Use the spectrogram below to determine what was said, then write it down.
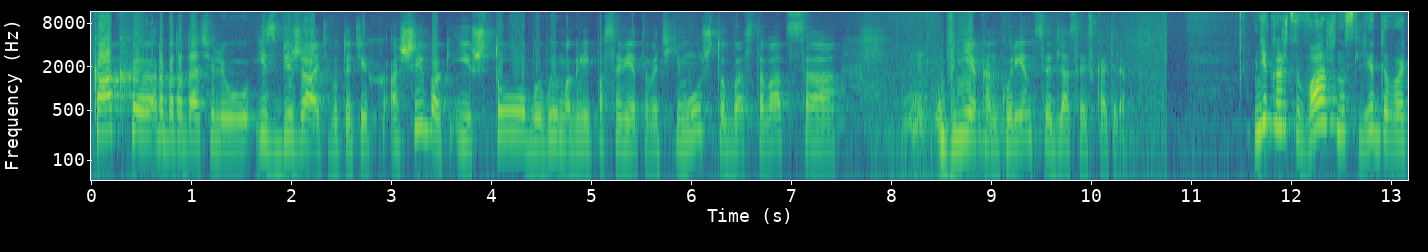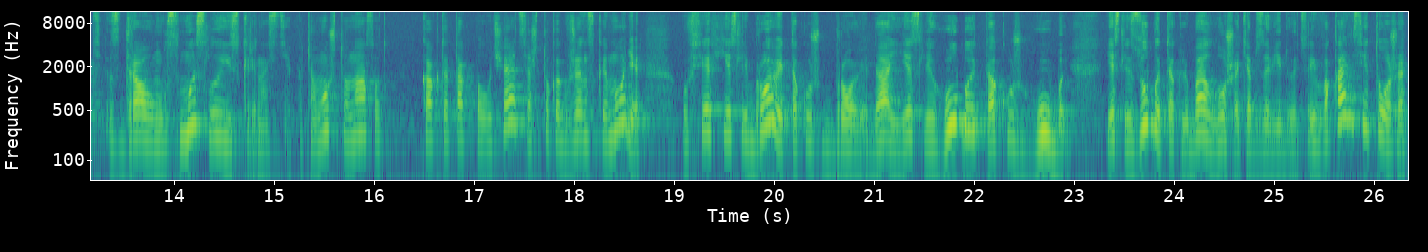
Как работодателю избежать вот этих ошибок и что бы вы могли посоветовать ему, чтобы оставаться вне конкуренции для соискателя? Мне кажется, важно следовать здравому смыслу и искренности, потому что у нас вот как-то так получается, что как в женской моде, у всех если брови, так уж брови, да, если губы, так уж губы, если зубы, так любая лошадь обзавидуется. И в вакансии тоже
